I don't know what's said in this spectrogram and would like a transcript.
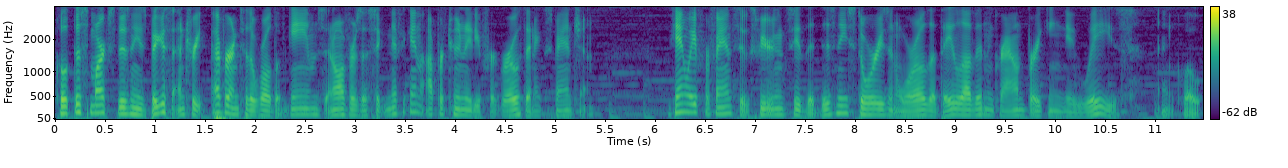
Quote, this marks Disney's biggest entry ever into the world of games and offers a significant opportunity for growth and expansion. We can't wait for fans to experience the Disney stories and worlds that they love in groundbreaking new ways. End quote.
